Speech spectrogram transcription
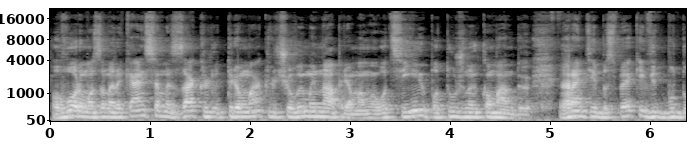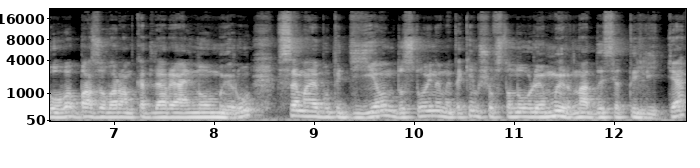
Говоримо з американцями за трьома ключовими напрямами. От цією потужною командою: гарантії безпеки, відбудова, базова рамка для реального миру. Все має бути дієвим, достойним і таким, що встановлює мир на десятиліття.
